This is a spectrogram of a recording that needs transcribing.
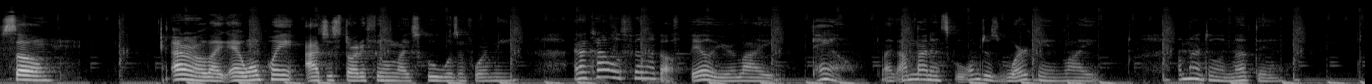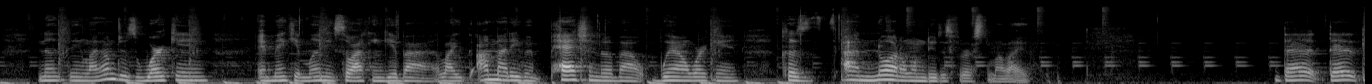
So I don't know, like at one point I just started feeling like school wasn't for me. And I kind of was feeling like a failure, like, damn, like I'm not in school, I'm just working, like I'm not doing nothing. Nothing. Like I'm just working and making money so I can get by. Like I'm not even passionate about where I'm working because I know I don't want to do this for the rest of my life. That that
